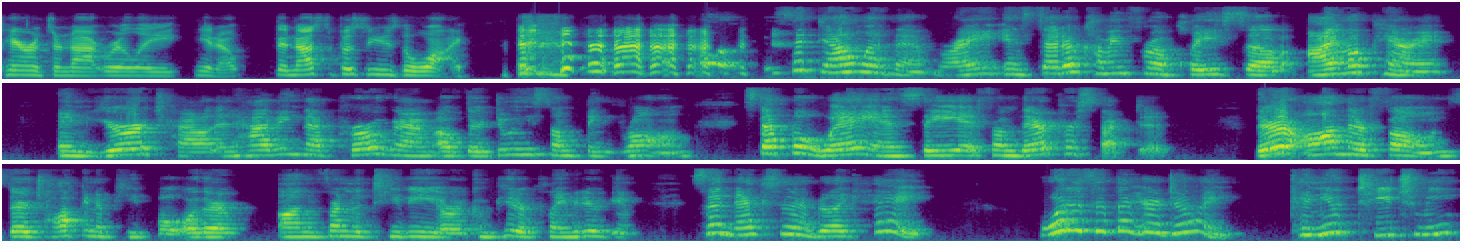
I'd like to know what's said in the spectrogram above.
parents are not really, you know, they're not supposed to use the why. sit down with them, right? Instead of coming from a place of I'm a parent and you're a child and having that program of they're doing something wrong, step away and see it from their perspective. They're on their phones, they're talking to people, or they're on the front of the TV or a computer playing video game. Sit next to them and be like, hey, what is it that you're doing? Can you teach me?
